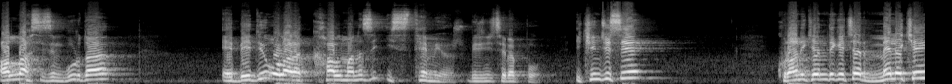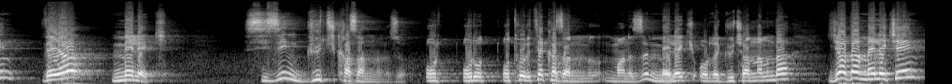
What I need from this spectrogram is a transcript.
Allah sizin burada ebedi olarak kalmanızı istemiyor. Birinci sebep bu. İkincisi Kur'an-ı Kerim'de geçer melekeyn veya melek. Sizin güç kazanmanızı, or- or- otorite kazanmanızı, melek orada güç anlamında ya da melekeyn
